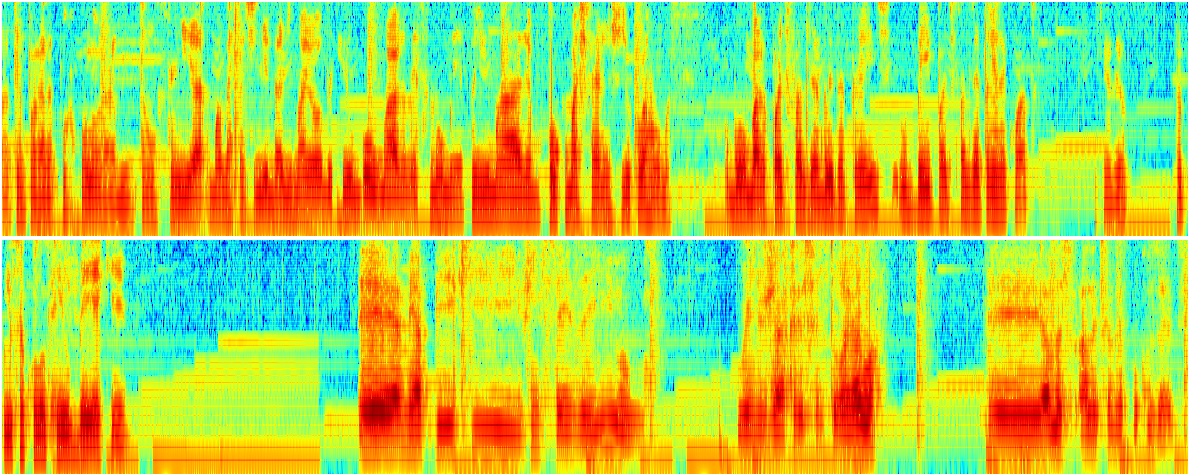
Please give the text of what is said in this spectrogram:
na, temporada por Colorado. Então seria uma versatilidade maior do que o Bolmaro nesse momento em uma área um pouco mais carente de Oklahoma. O Bolmaro pode fazer a 2 a 3 o Bay pode fazer a 3 a 4 Entendeu? Foi por isso que eu coloquei Entendi. o Bay aqui. É, a minha pick 26 aí, o, o Enio já acrescentou ela. É, Alexandre Pokuzelis.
